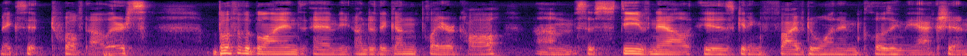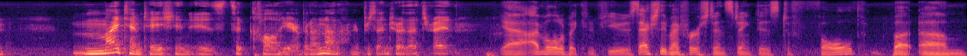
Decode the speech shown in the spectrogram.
makes it $12. Both of the blinds and the under the gun player call. Um, so Steve now is getting 5 to 1 and closing the action. My temptation is to call here, but I'm not 100% sure that's right. Yeah, I'm a little bit confused. Actually, my first instinct is to fold, but um,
